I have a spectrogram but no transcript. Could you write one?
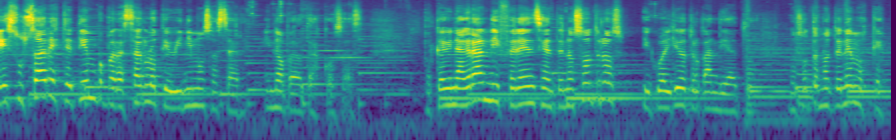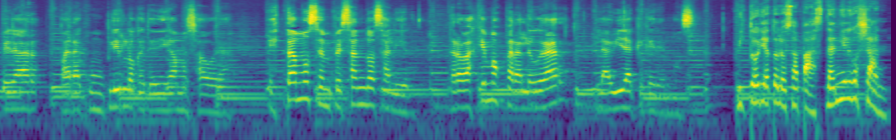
Es usar este tiempo para hacer lo que vinimos a hacer y no para otras cosas. Porque hay una gran diferencia entre nosotros y cualquier otro candidato. Nosotros no tenemos que esperar para cumplir lo que te digamos ahora. Estamos empezando a salir. Trabajemos para lograr la vida que queremos. Victoria Tolosa Paz, Daniel Goyán,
